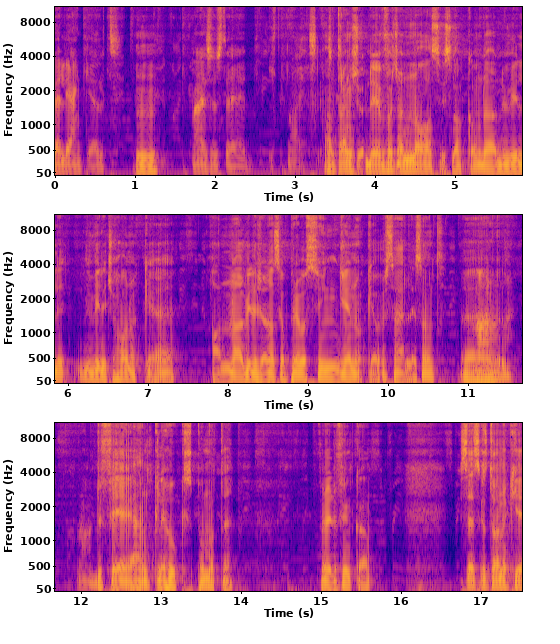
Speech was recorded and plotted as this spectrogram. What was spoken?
Veldig enkelt. Mm. Men jeg syns det er litt nice. Liksom. Han trenger ikke, Det er fortsatt Nas vi snakker om. da Du vil, du vil ikke ha noe annet. Du vil ikke at han skal prøve å synge noe særlig. sant? Uh, Nei, nei, nei. Du får enkle hooks, på en måte. Fordi det funka. Hvis jeg skal ta noe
